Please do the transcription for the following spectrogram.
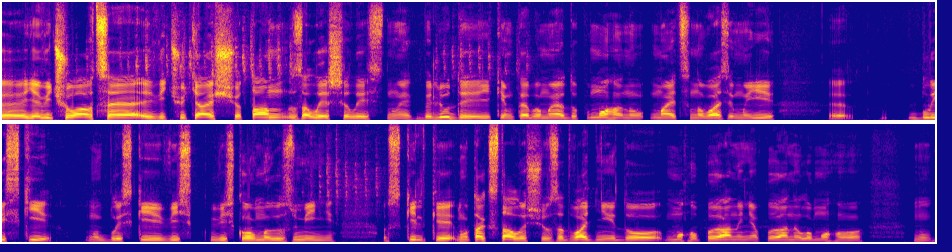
я відчував це відчуття, що там залишились ну, якби люди, яким треба моя допомога. Ну, мається на увазі мої е, близькі, ну, близькі військ, військовому розумінні. Оскільки ну, так сталося, що за два дні до мого поранення поранило мого ну,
